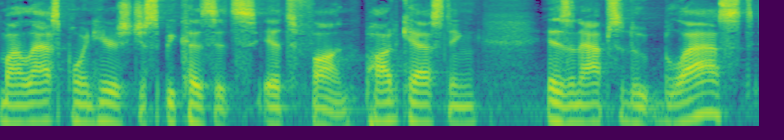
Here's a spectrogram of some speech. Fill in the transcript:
my last point here is just because it's it's fun. Podcasting is an absolute blast.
